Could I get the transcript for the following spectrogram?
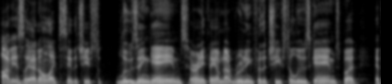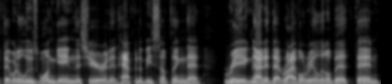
obviously, I don't like to see the Chiefs losing games or anything. I'm not rooting for the Chiefs to lose games. But if they were to lose one game this year and it happened to be something that reignited that rivalry a little bit, then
